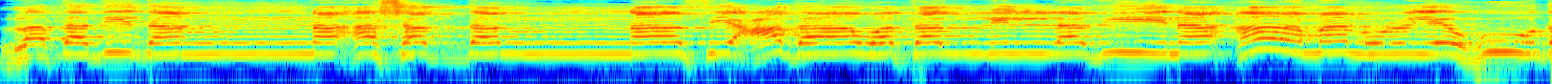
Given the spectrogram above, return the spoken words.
لتجدن أشد الناس عداوة للذين آمنوا اليهود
